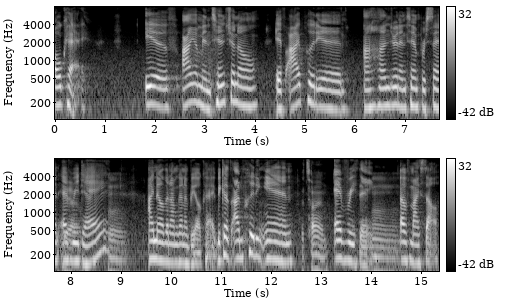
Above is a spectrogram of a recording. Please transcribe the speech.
okay, if I am intentional, if I put in 110% every Yeah. day, mm. I know that I'm going to be okay because I'm putting in The time. everything mm. of myself.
